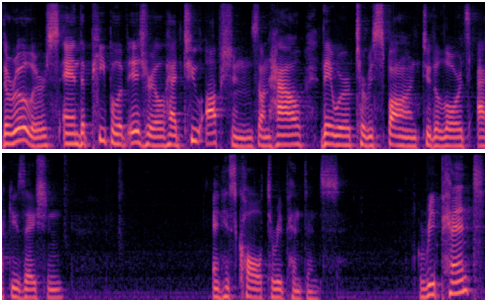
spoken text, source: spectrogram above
The rulers and the people of Israel had two options on how they were to respond to the Lord's accusation and his call to repentance repent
